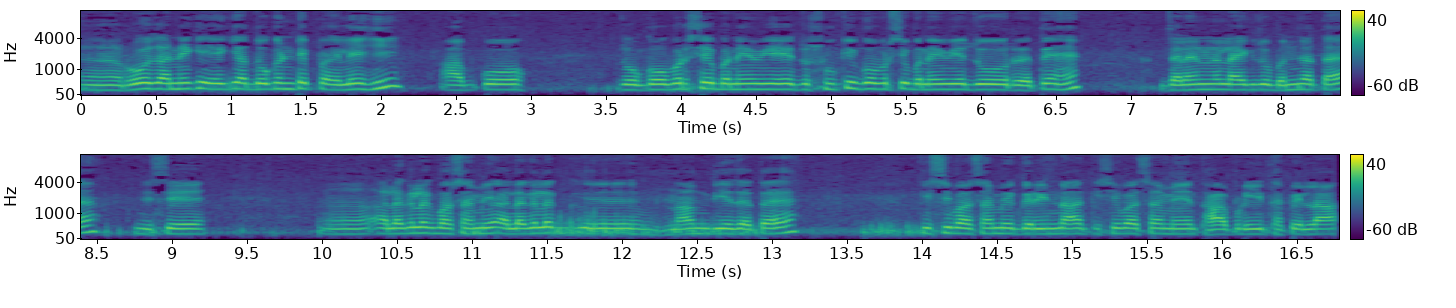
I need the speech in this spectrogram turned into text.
रोज आने के एक या दो घंटे पहले ही आपको जो गोबर से बने हुए, जो सूखी गोबर से बने हुए जो रहते हैं, जलाने लायक जो बन जाता है, जिसे अलग अलग भाषा में अलग अलग नाम दिया जाता है। किसी भाषा में गरिंडा, किसी भाषा में थापड़ी, थपेला,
